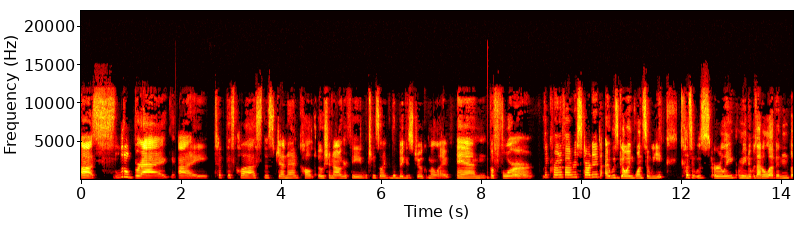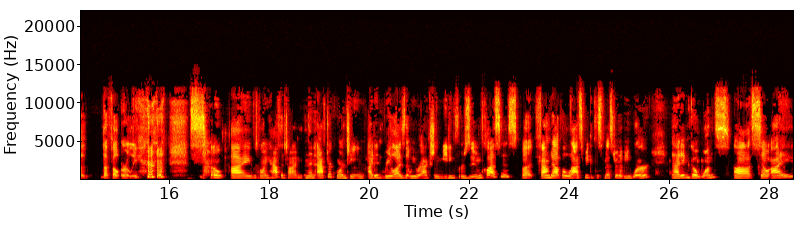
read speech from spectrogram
uh, little brag. I took this class, this gen ed called oceanography, which was like the biggest joke of my life. And before the coronavirus started, I was going once a week because it was early. I mean, it was at 11, but that felt early. so I was going half the time. And then after quarantine, I didn't realize that we were actually meeting for Zoom classes, but found out the last week of the semester that we were. And I didn't go once. Uh, so I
